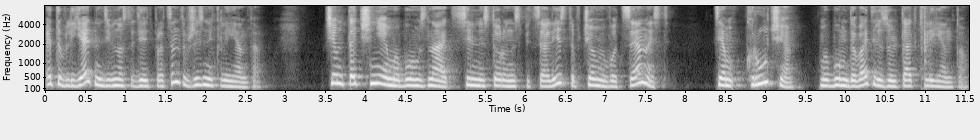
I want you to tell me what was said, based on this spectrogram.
это влияет на 99% жизни клиента. Чем точнее мы будем знать сильные стороны специалиста, в чем его ценность, тем круче мы будем давать результат клиенту.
